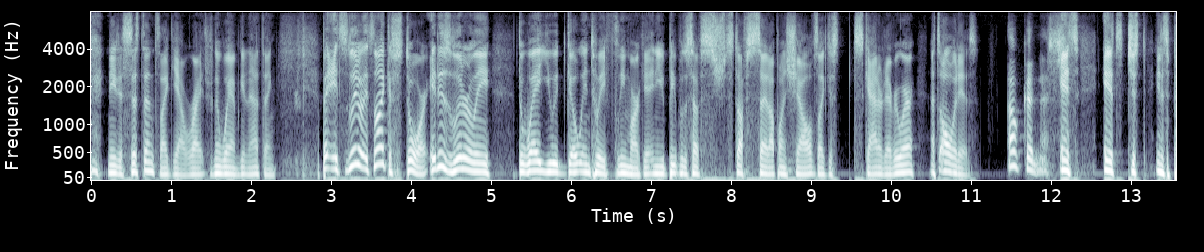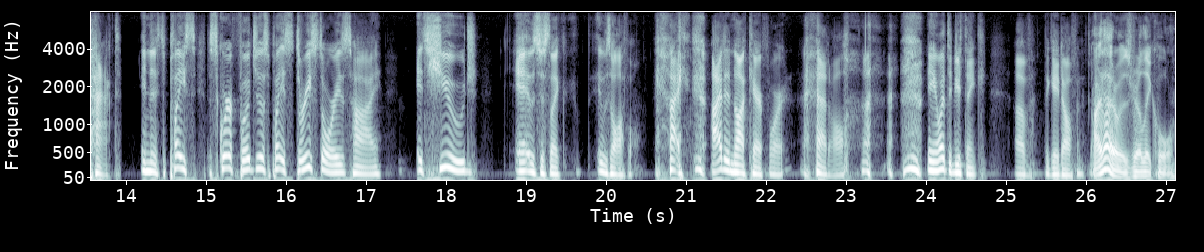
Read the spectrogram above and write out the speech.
need assistance. Like, yeah, right. There's no way I'm getting that thing. But it's literally, it's not like a store. It is literally the way you would go into a flea market and you people just have sh- stuff set up on shelves, like just scattered everywhere. That's all it is. Oh goodness. It's it's just it's packed in this place. The square footage of this place, three stories high. It's huge. It was just like it was awful. I I did not care for it at all. Ian, what did you think of the Gay Dolphin? I thought it was really cool.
